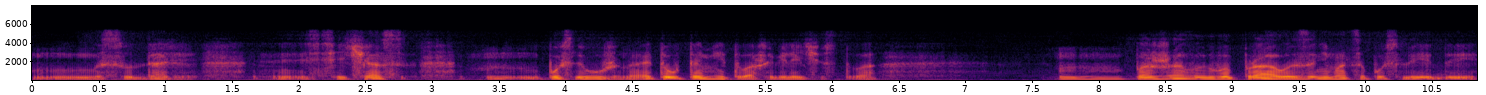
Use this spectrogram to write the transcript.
Государь, сейчас, после ужина, это утомит, Ваше Величество. Пожалуй, вы правы, заниматься после еды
